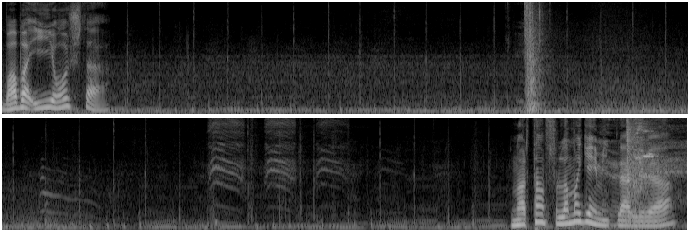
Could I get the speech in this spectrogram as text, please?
Baba iyi hoş da. Bunlar tam fırlama gamingler gibi ya.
